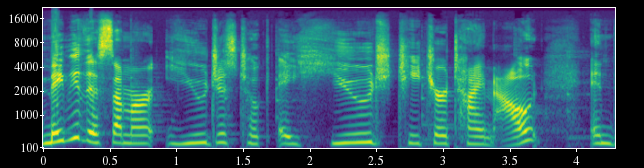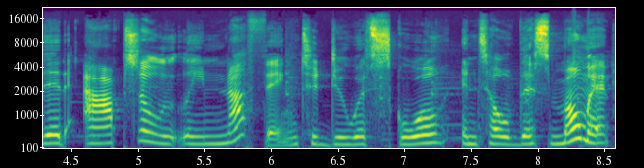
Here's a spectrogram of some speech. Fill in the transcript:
Maybe this summer you just took a huge teacher time out and did absolutely nothing to do with school until this moment.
